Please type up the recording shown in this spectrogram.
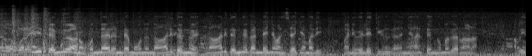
അതുപോലെ ഈ തെങ്ങ് കാണും. ഒന്ന് രണ്ട് മൂന്ന് നാല് തെങ്ങ്. നാല് തെങ്ങ് കണ്ടു കഴിഞ്ഞാൽ മനസ്സിലാക്കിയാൽ മതി. പനുവേലി എത്തിക്കുന്നത് കാരണം ഞാൻ തെങ്ങുമ്പോൾ കയറുന്ന ആളാണ് അപ്പോൾ ഈ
